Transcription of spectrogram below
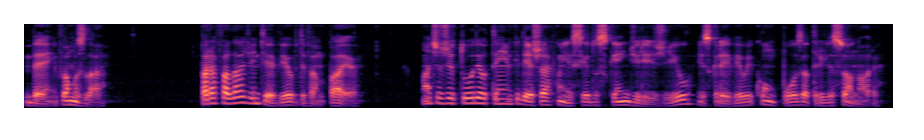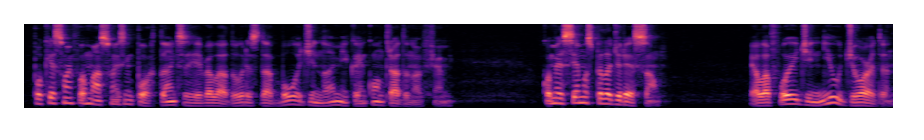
Bem, vamos lá. Para falar de Interview with the Vampire, Antes de tudo, eu tenho que deixar conhecidos quem dirigiu, escreveu e compôs a trilha sonora, porque são informações importantes e reveladoras da boa dinâmica encontrada no filme. Comecemos pela direção. Ela foi de Neil Jordan,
